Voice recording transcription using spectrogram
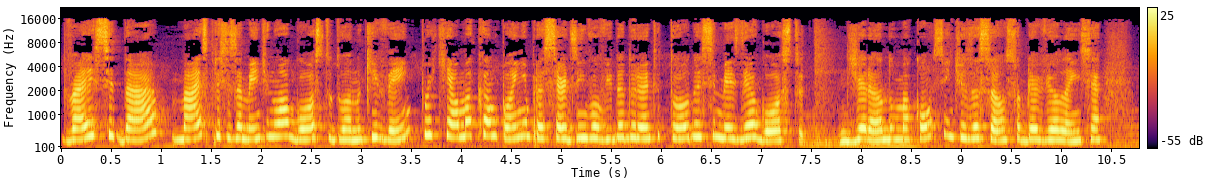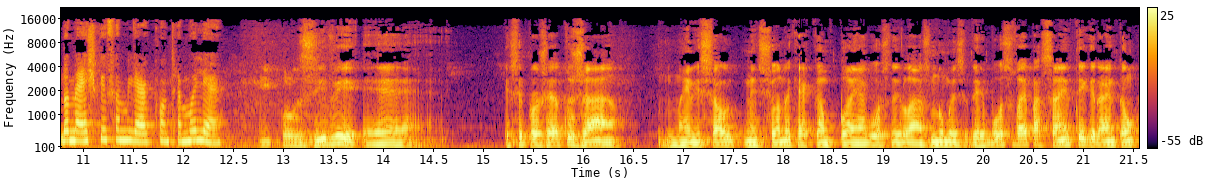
vai se dar mais precisamente no agosto do ano que vem, porque é uma campanha para ser desenvolvida durante todo esse mês de agosto, gerando uma conscientização sobre a violência doméstica e familiar contra a mulher. Inclusive, é, esse projeto já na inicial menciona que a campanha Agosto de Laço no município de Rebouças vai passar a integrar então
